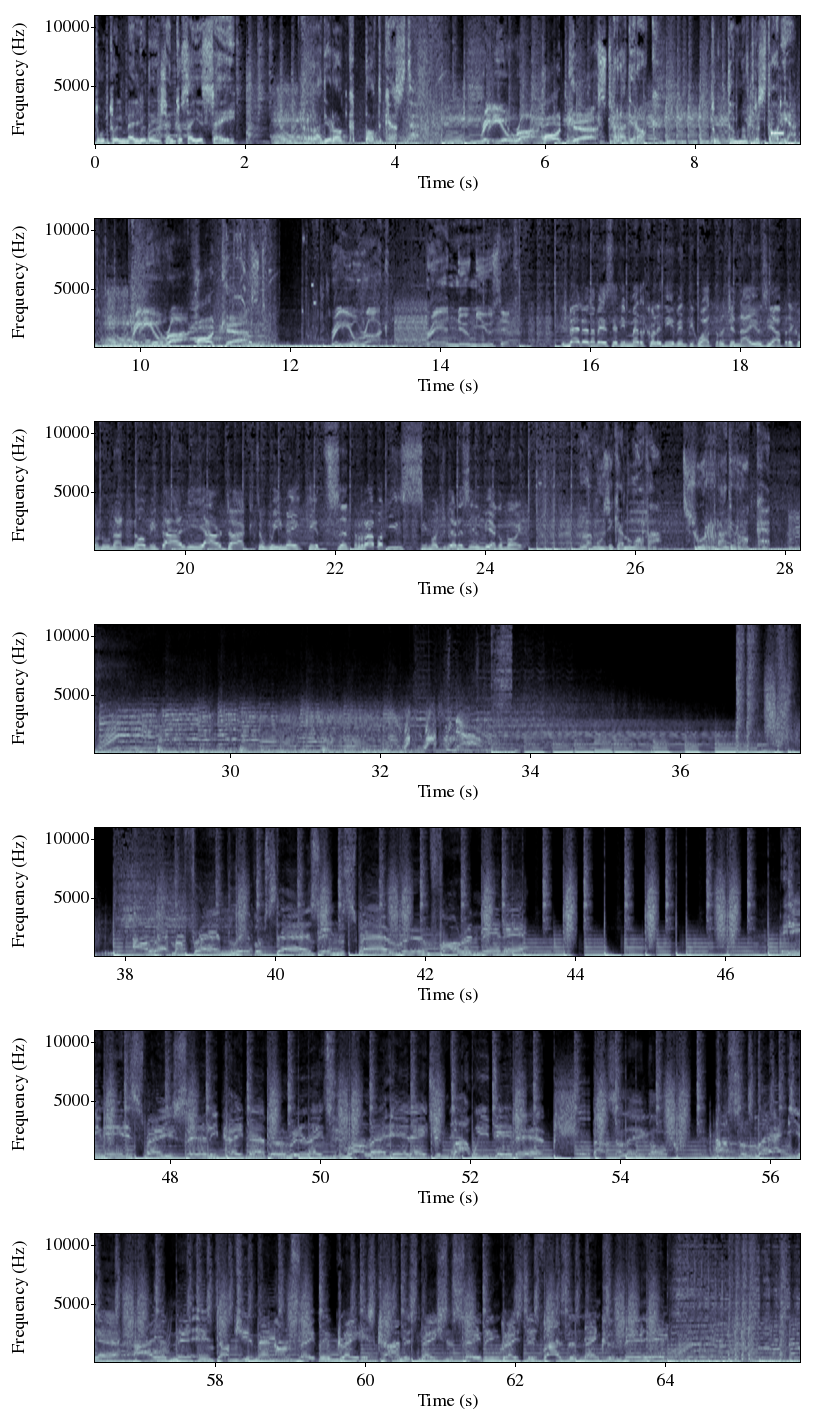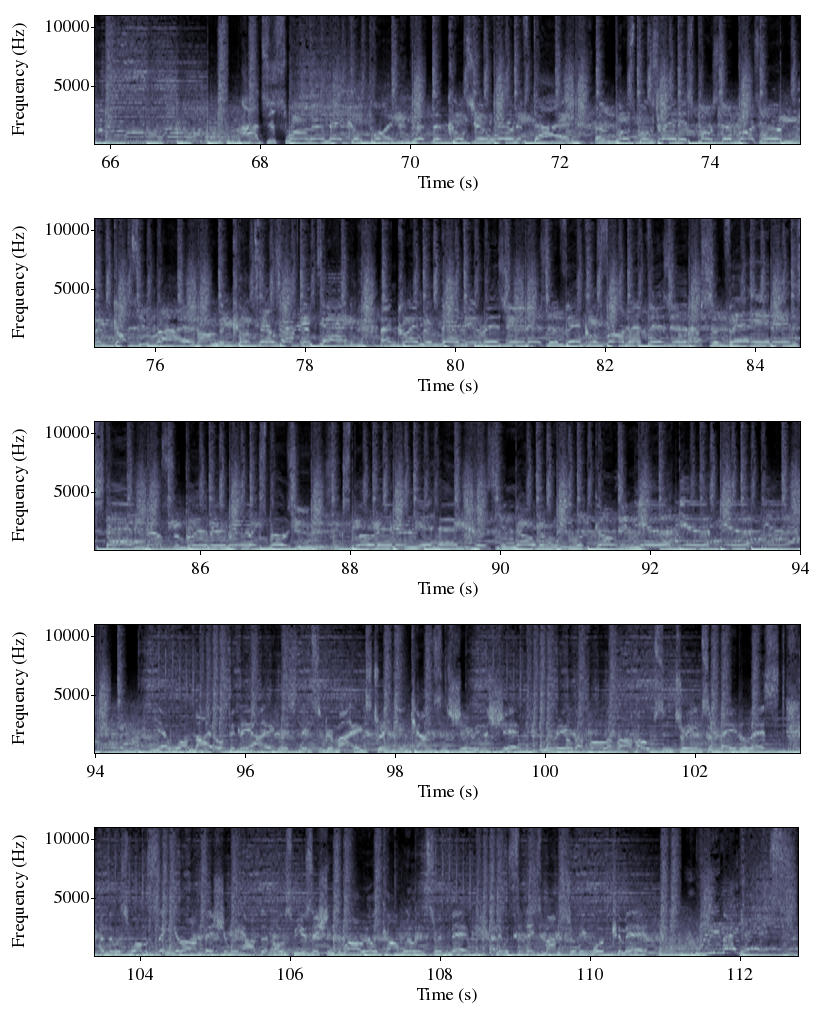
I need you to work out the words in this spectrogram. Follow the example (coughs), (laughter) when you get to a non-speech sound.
tutto il meglio dei 106 e 6. Radio Rock Podcast. Radio Rock Podcast. Radio Rock. Tutta un'altra storia. Radio Rock Podcast. Radio Rock. Brand new music. Il bello e la bestia di mercoledì 24 gennaio si apre con una novità, gli Yard Act We Make Hits. Tra pochissimo, Giuliano e Silvia con voi. La musica nuova su Radio Rock. Friend live upstairs in the spare room for a minute. He needed space and he paid never relate to our letting agent that we did it. That's illegal. I sublet, yeah, I admit it. Document on tape the greatest crime this nation's saving grace devised and then just wanna make a point that the culture would have died musicians of our ilk aren't willing to admit. And it was to this mantra we would commit. We make hits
